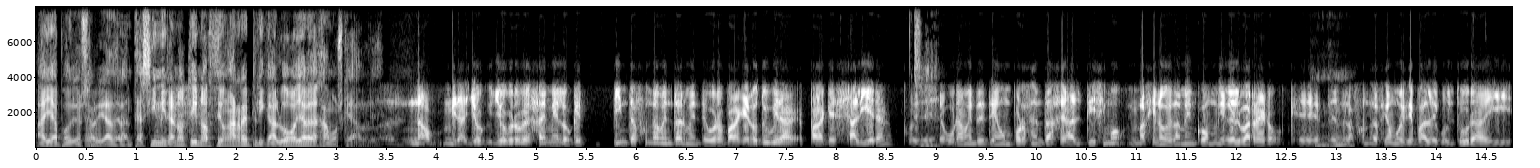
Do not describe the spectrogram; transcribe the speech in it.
haya podido salir adelante? Así, mira, no tiene opción a réplica, luego ya le dejamos que hable. No, mira, yo, yo creo que Jaime lo que pinta fundamentalmente, bueno, para que no tuviera, para que saliera, pues seguramente tenga un porcentaje altísimo, imagino que también con Miguel Barrero, que desde la Fundación Municipal de Cultura y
